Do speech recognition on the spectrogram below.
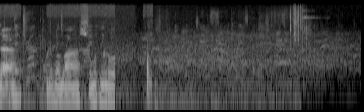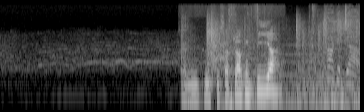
Ja, The drug war det var bare smutten lort. Så lige pludselig så er klokken 4, Target down.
